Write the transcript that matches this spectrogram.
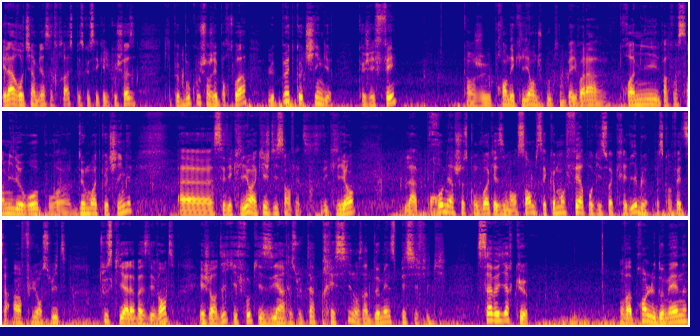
Et là, retiens bien cette phrase parce que c'est quelque chose qui peut beaucoup changer pour toi. Le peu de coaching que j'ai fait, quand je prends des clients du coup qui me payent voilà 3000, parfois 5000 euros pour euh, deux mois de coaching, euh, c'est des clients à qui je dis ça en fait. C'est des clients la première chose qu'on voit quasiment ensemble, c'est comment faire pour qu'ils soient crédibles, parce qu'en fait ça influe ensuite tout ce qui est à la base des ventes, et je leur dis qu'il faut qu'ils aient un résultat précis dans un domaine spécifique. Ça veut dire que on va prendre le domaine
